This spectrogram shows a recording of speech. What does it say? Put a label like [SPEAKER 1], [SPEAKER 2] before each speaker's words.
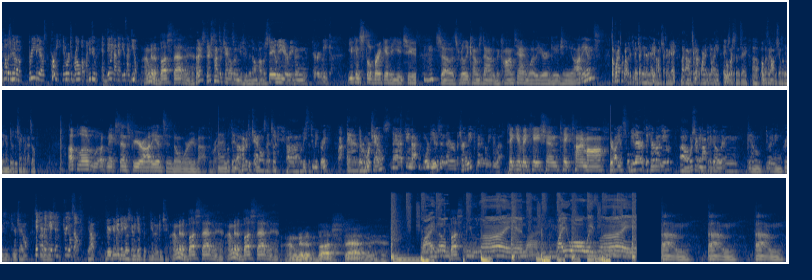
[SPEAKER 1] to publish a minimum of three videos per week in order to grow up on YouTube, and daily content is ideal.
[SPEAKER 2] I'm gonna bust that man.
[SPEAKER 3] There's there's tons of channels on YouTube that don't publish daily or even every week.
[SPEAKER 2] You can still break into YouTube,
[SPEAKER 1] Mm-hmm.
[SPEAKER 2] so it really comes down to the content and whether you're engaging the audience.
[SPEAKER 3] So for that's what you've been checking in every day, I'm checking every day, but um, it's not requiring you know any any sources to say, uh, oh, let's get off this channel, go and do this or anything like that. So
[SPEAKER 2] Upload what makes sense for your audience and don't worry about the rest.
[SPEAKER 3] and looked at uh, hundreds of channels that took uh, at least a two week break, and there were more channels that came back with more views in their return week than in the week they left.
[SPEAKER 2] Take a vacation, take time off.
[SPEAKER 3] Your audience will be there if they care about you. Uh, we're certainly not going to go and you know do anything crazy to your channel.
[SPEAKER 1] Take your
[SPEAKER 3] Um,
[SPEAKER 1] vacation, treat yourself.
[SPEAKER 3] Yep, your, your new video is going to give, the, give it a good chance.
[SPEAKER 2] I'm gonna bust that man. I'm gonna bust that myth.
[SPEAKER 4] Why the
[SPEAKER 2] Bust.
[SPEAKER 4] you lying? Why you always lying?
[SPEAKER 2] Um, um, um.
